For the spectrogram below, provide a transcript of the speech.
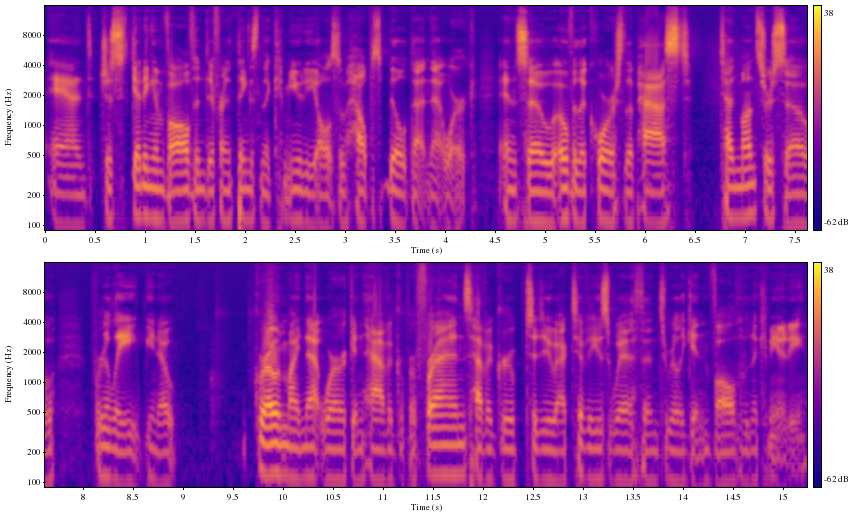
And just getting involved in different things in the community also helps build that network. And so over the course of the past 10 months or so, really, you know, grown my network and have a group of friends, have a group to do activities with, and to really get involved in the community.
